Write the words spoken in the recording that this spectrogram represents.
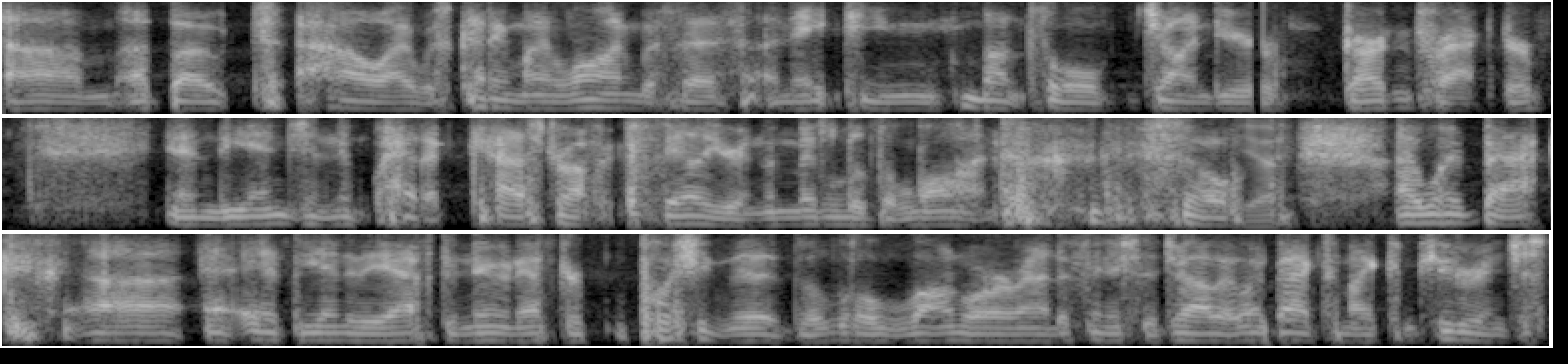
um, about how I was cutting my lawn with a, an 18 month old John Deere garden tractor, and the engine had a catastrophic failure in the middle of the lawn. so yeah. I went back uh, at the end of the afternoon after pushing the, the little lawnmower around to finish the job. I went back to my computer and just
